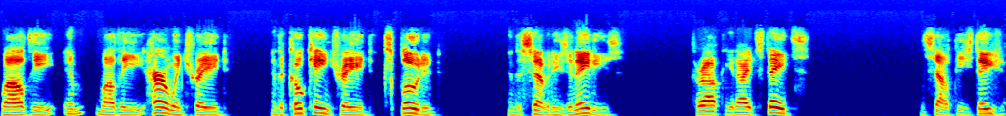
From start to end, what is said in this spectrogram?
while the while the heroin trade and the cocaine trade exploded in the 70s and 80s throughout the United States and Southeast Asia.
